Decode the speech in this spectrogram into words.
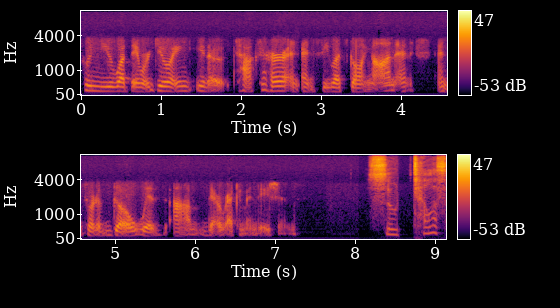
who knew what they were doing, you know, talk to her and, and see what's going on and and sort of go with um, their recommendations. So tell us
